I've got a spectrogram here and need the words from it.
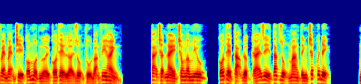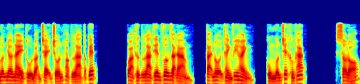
vẹn vẹn chỉ có một người có thể lợi dụng thủ đoạn phi hành. Tại trận này trong âm mưu, có thể tạo được cái gì tác dụng mang tính chất quyết định. Mượn nhờ này thủ đoạn chạy trốn hoặc là tập kết. Quả thực là thiên phương dạ đàm, tại nội thành phi hành, cùng muốn chết không khác. Sau đó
